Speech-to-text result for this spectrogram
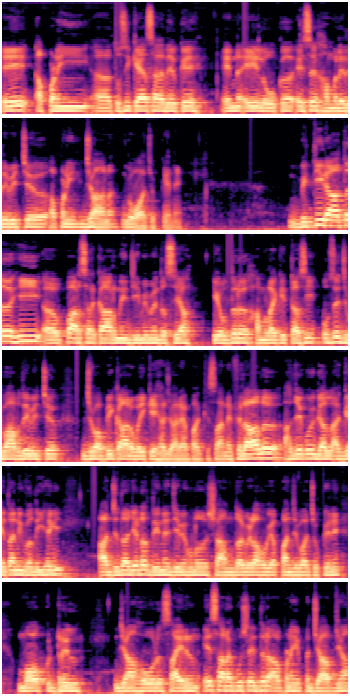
ਇਹ ਆਪਣੀ ਤੁਸੀਂ ਕਹਿ ਸਕਦੇ ਹੋ ਕਿ ਇਨ, ਇਹ ਲੋਕ ਇਸ ਹਮਲੇ ਦੇ ਵਿੱਚ ਆਪਣੀ ਜਾਨ ਗਵਾ ਚੁੱਕੇ ਨੇ। ਬੀਤੀ ਰਾਤ ਹੀ ਭਾਰਤ ਸਰਕਾਰ ਨੇ ਜਿਵੇਂ ਮੈਂ ਦੱਸਿਆ ਕਿ ਉਧਰ ਹਮਲਾ ਕੀਤਾ ਸੀ, ਉਸ ਦੇ ਜਵਾਬ ਦੇ ਵਿੱਚ ਜਵਾਬੀ ਕਾਰਵਾਈ ਕਿਹਾ ਜਾ ਰਿਹਾ ਪਾਕਿਸਤਾਨ ਨੇ। ਫਿਲਹਾਲ ਹਜੇ ਕੋਈ ਗੱਲ ਅੱਗੇ ਤਾਂ ਨਹੀਂ ਵਧੀ ਹੈਗੀ। ਅੱਜ ਦਾ ਜਿਹੜਾ ਦਿਨ ਹੈ ਜਿਵੇਂ ਹੁਣ ਸ਼ਾਮ ਦਾ ਵੇਲਾ ਹੋ ਗਿਆ 5 ਵਜ ਚੁੱਕੇ ਨੇ ਮੌਕ ਡਰਿਲ ਜਾਂ ਹੋਰ ਸਾਇਰਨ ਇਹ ਸਾਰਾ ਕੁਝ ਇੱਧਰ ਆਪਣੇ ਪੰਜਾਬ ਜਾਂ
